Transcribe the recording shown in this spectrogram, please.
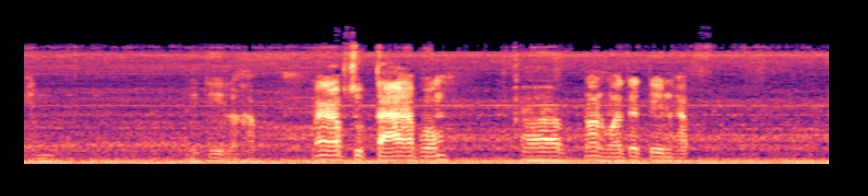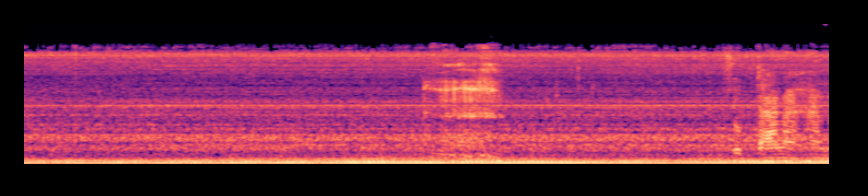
เห็นนี่ที่แล้วครับมารับสุปตาครับผม ครับนอนหัวจะตื่นครับสุปตาหนาหัน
